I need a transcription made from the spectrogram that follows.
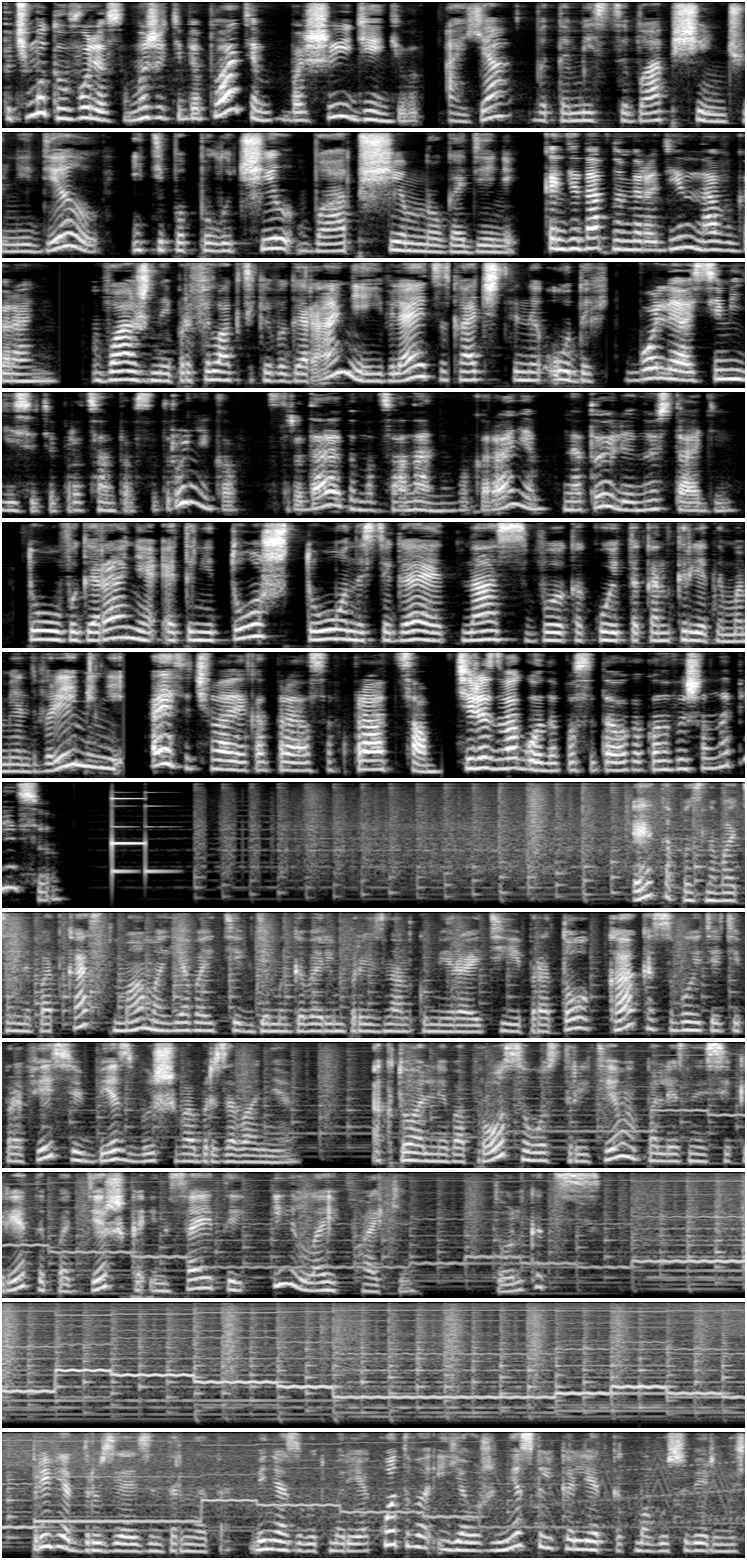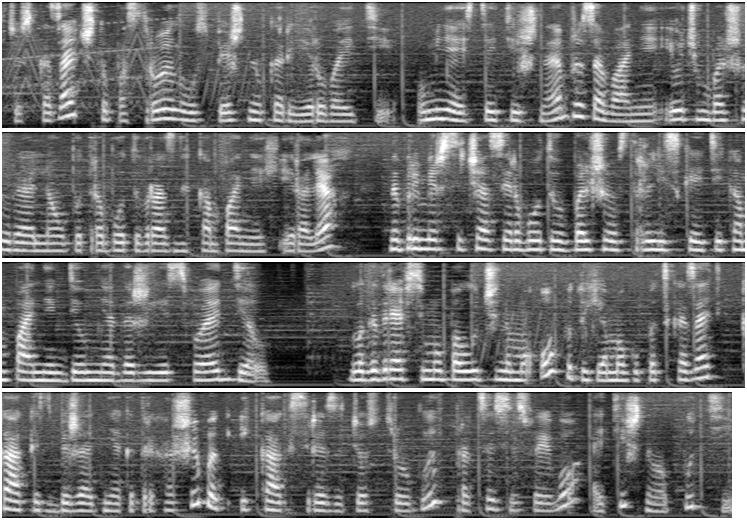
Почему ты уволился? Мы же тебе платим большие деньги. А я в этом месяце вообще ничего не делал и типа получил вообще много денег. Кандидат номер один на выгорание. Важной профилактикой выгорания является качественный отдых. Более 70% сотрудников страдают эмоциональным выгоранием на той или иной стадии то выгорание — это не то, что настигает нас в какой-то конкретный момент времени. А если человек отправился к праотцам через два года после того, как он вышел на пенсию? Это познавательный подкаст «Мама, я в IT», где мы говорим про изнанку мира IT и про то, как освоить IT-профессию без высшего образования. Актуальные вопросы, острые темы, полезные секреты, поддержка, инсайты и лайфхаки. Только ц. Привет, друзья из интернета! Меня зовут Мария Котова, и я уже несколько лет как могу с уверенностью сказать, что построила успешную карьеру в IT. У меня есть айтишное образование и очень большой реальный опыт работы в разных компаниях и ролях. Например, сейчас я работаю в большой австралийской IT-компании, где у меня даже есть свой отдел. Благодаря всему полученному опыту я могу подсказать, как избежать некоторых ошибок и как срезать острые углы в процессе своего айтишного пути.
